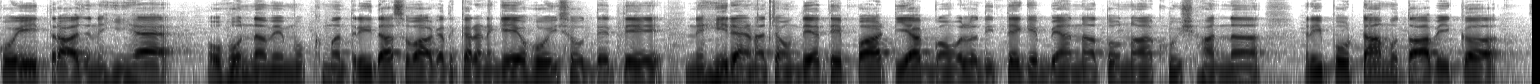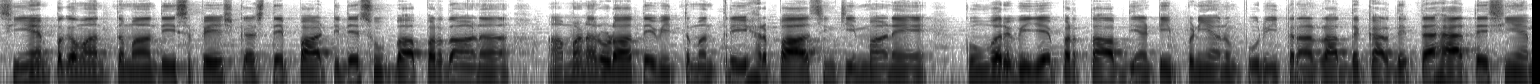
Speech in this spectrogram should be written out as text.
ਕੋਈ ਇਤਰਾਜ਼ ਨਹੀਂ ਹੈ। ਉਹ ਨਵੇਂ ਮੁੱਖ ਮੰਤਰੀ ਦਾ ਸਵਾਗਤ ਕਰਨਗੇ। ਉਹ ਇਸ ਅਹੁਦੇ ਤੇ ਨਹੀਂ ਰਹਿਣਾ ਚਾਹੁੰਦੇ ਅਤੇ ਪਾਰਟੀ ਆਗੂਆਂ ਵੱਲੋਂ ਦਿੱਤੇ ਗਏ ਬਿਆਨਾਂ ਤੋਂ ਨਾ ਖੁਸ਼ ਹਨ। ਰਿਪੋਰਟਾਂ ਮੁਤਾਬਿਕ ਸੀਐਮ ਭਗਵੰਤ ਮਾਨ ਦੀ ਸਪੇਸ਼ਕਸ਼ ਤੇ ਪਾਰਟੀ ਦੇ ਸੂਬਾ ਪ੍ਰਧਾਨ ਅਮਨ ਅਰੋੜਾ ਤੇ ਵਿੱਤ ਮੰਤਰੀ ਹਰਪਾਲ ਸਿੰਘ ਚੀਮਾ ਨੇ ਕੁੰਵਰ ਵਿਜੇ ਪ੍ਰਤਾਪ ਦੀਆਂ ਟਿੱਪਣੀਆਂ ਨੂੰ ਪੂਰੀ ਤਰ੍ਹਾਂ ਰੱਦ ਕਰ ਦਿੱਤਾ ਹੈ ਤੇ ਸੀਐਮ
